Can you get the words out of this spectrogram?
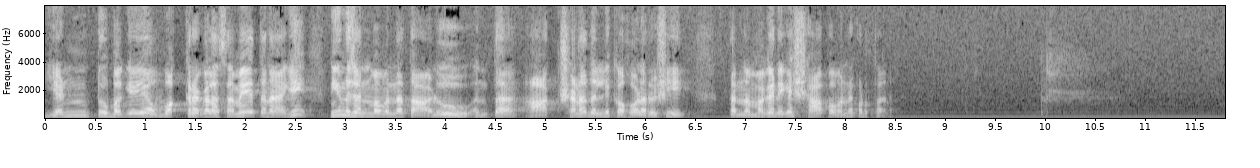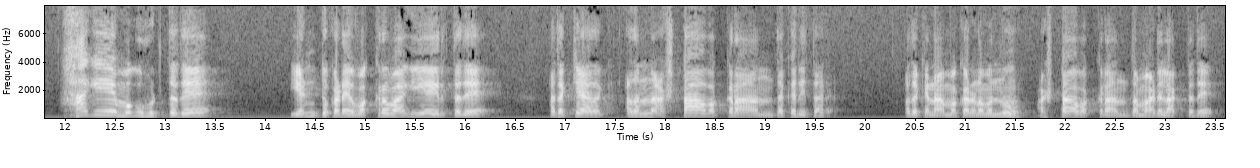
ಎಂಟು ಬಗೆಯ ವಕ್ರಗಳ ಸಮೇತನಾಗಿ ನೀನು ಜನ್ಮವನ್ನು ತಾಳು ಅಂತ ಆ ಕ್ಷಣದಲ್ಲಿ ಕಹೋಳ ಋಷಿ ತನ್ನ ಮಗನಿಗೆ ಶಾಪವನ್ನು ಕೊಡ್ತಾನೆ. ಹಾಗೆಯೇ ಮಗು ಹುಟ್ಟುತ್ತದೆ, ಎಂಟು ಕಡೆ ವಕ್ರವಾಗಿಯೇ ಇರ್ತದೆ. ಅದಕ್ಕೆ ಅದನ್ನು ಅಷ್ಟಾವಕ್ರ ಅಂತ ಕರೀತಾರೆ. ಅದಕ್ಕೆ ನಾಮಕರಣವನ್ನು ಅಷ್ಟಾವಕ್ರ ಅಂತ ಮಾಡಲಾಗ್ತದೆ.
